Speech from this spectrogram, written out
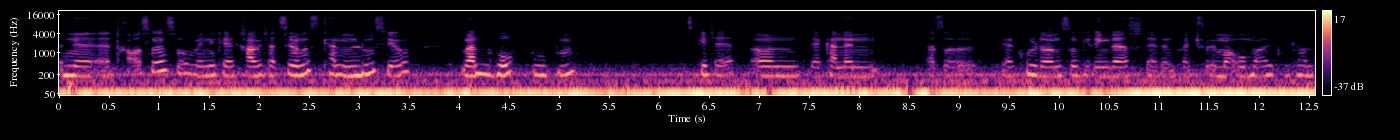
in der, äh, draußen ist, wo weniger Gravitation ist, kann Lucio jemanden hochbupen. Das geht ja jetzt. Und der kann den, also der Cooldown ist so gering, dass er den Brett für immer oben halten kann.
